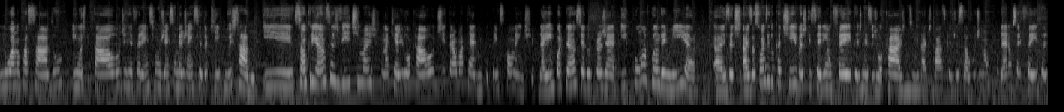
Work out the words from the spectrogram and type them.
no ano passado em um hospital de referência em urgência e emergência daqui do estado. E são crianças vítimas naquele local de trauma térmico, principalmente. Daí a importância do projeto. E com a pandemia, as, as ações educativas que seriam feitas nesses locais, nas unidades básicas de saúde, não puderam ser feitas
